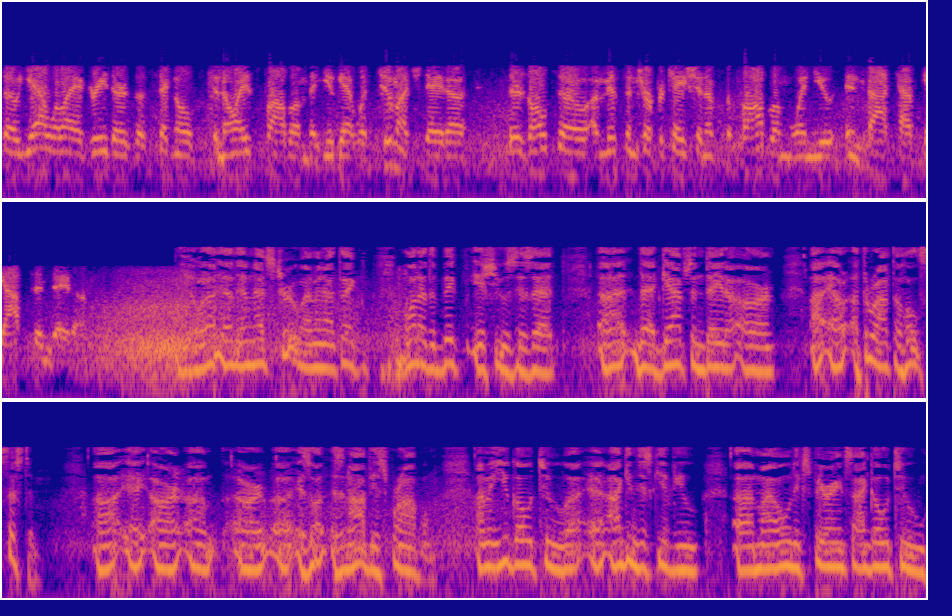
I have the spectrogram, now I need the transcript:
so, yeah, well, I agree there's a signal to noise problem that you get with too much data there's also a misinterpretation of the problem when you, in fact, have gaps in data. Yeah, well, yeah, and that's true. I mean, I think one of the big issues is that uh, that gaps in data are, uh, are throughout the whole system uh, are um, are uh, is, is an obvious problem. I mean, you go to uh, I can just give you uh, my own experience. I go to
